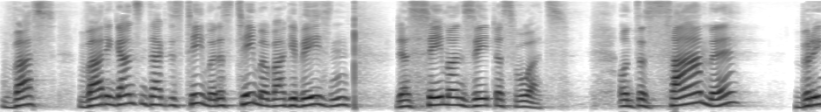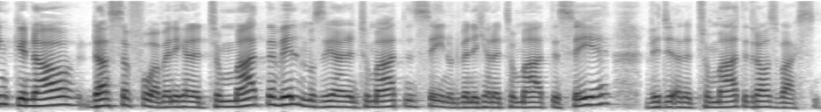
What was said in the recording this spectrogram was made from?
was war den ganzen Tag das Thema? Das Thema war gewesen, der Seemann sät das Wort. Und das Same bringt genau das hervor. Wenn ich eine Tomate will, muss ich eine Tomate sehen. Und wenn ich eine Tomate sehe, wird eine Tomate daraus wachsen.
